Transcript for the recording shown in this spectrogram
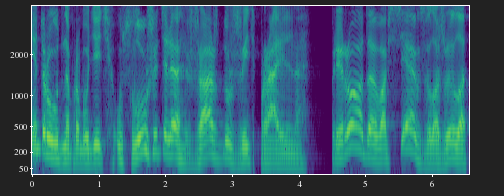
Нетрудно пробудить у слушателя жажду жить правильно. Природа во всех заложила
